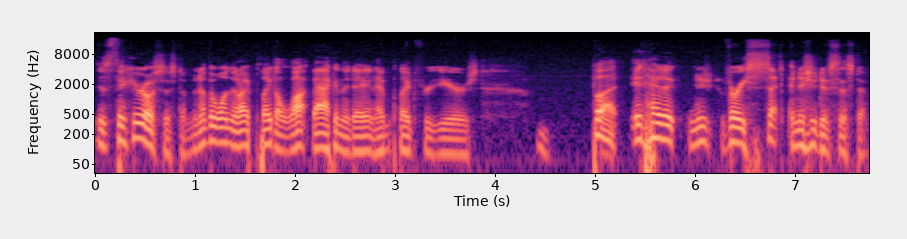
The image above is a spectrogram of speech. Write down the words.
is the hero system. Another one that I played a lot back in the day and haven't played for years. But it had a very set initiative system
